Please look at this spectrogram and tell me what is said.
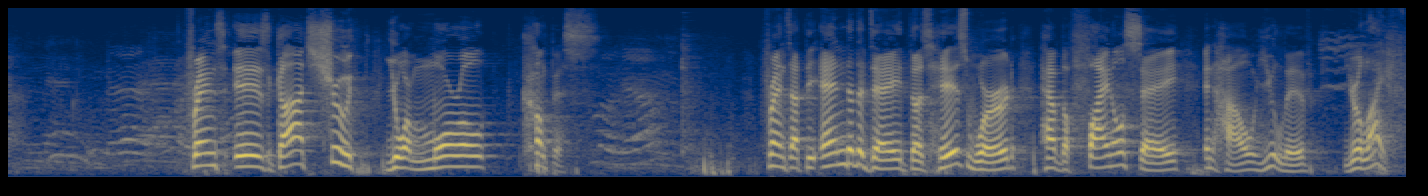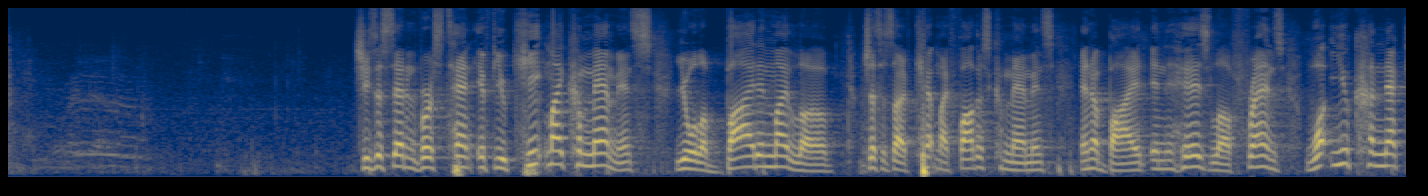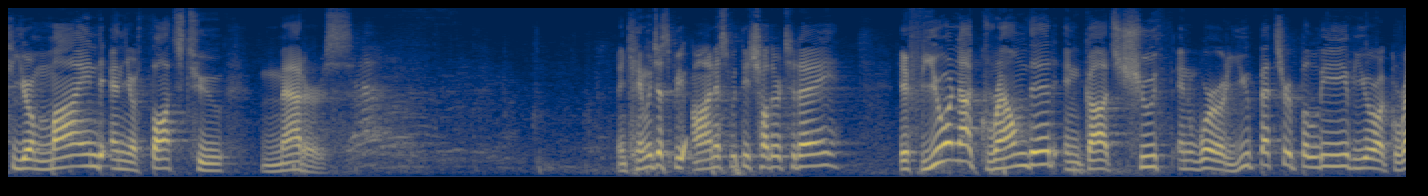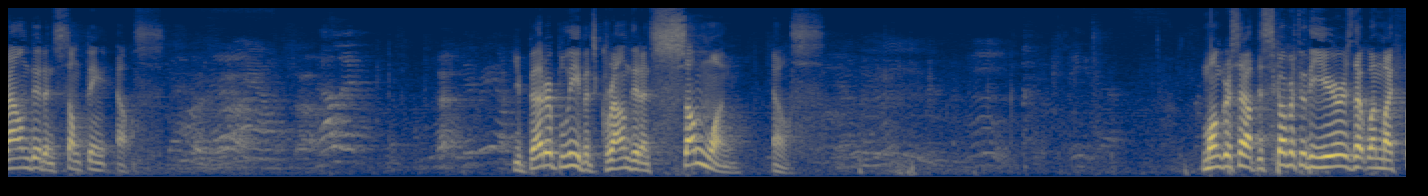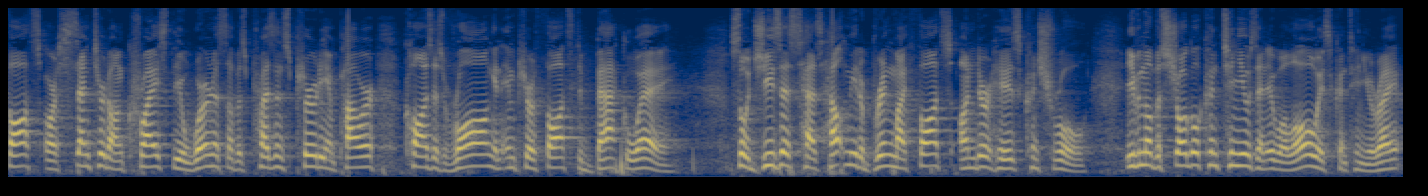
Friends, is God's truth your moral compass? Friends, at the end of the day, does His word have the final say in how you live your life? Jesus said in verse 10 If you keep my commandments, you will abide in my love, just as I've kept my Father's commandments and abide in his love. Friends, what you connect your mind and your thoughts to matters. And can we just be honest with each other today? If you are not grounded in God's truth and word, you better believe you are grounded in something else. You better believe it's grounded in someone else. Munger said, I've discovered through the years that when my thoughts are centered on Christ, the awareness of his presence, purity, and power causes wrong and impure thoughts to back away. So Jesus has helped me to bring my thoughts under his control. Even though the struggle continues, and it will always continue, right?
